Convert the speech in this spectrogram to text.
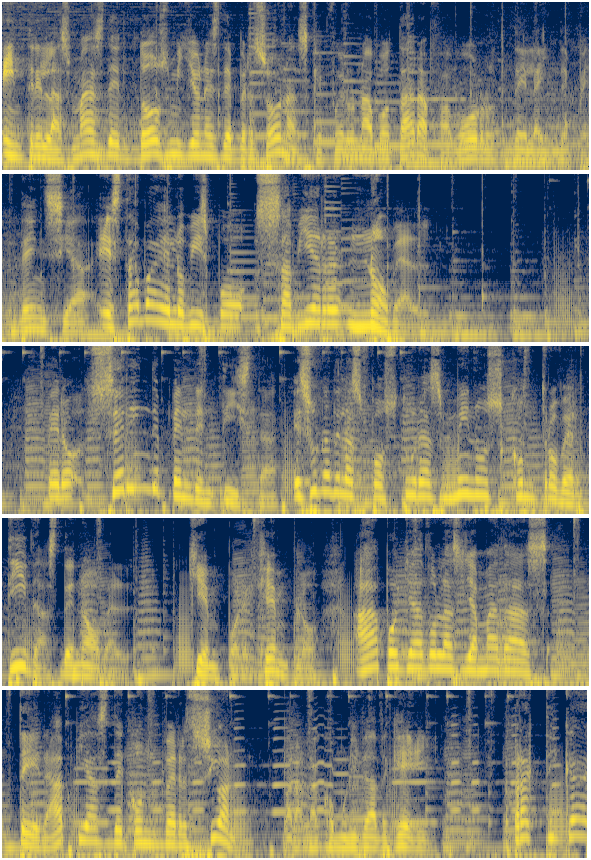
Entre las más de 2 millones de personas que fueron a votar a favor de la independencia estaba el obispo Xavier Nobel, pero ser independentista es una de las posturas menos controvertidas de Nobel, quien, por ejemplo, ha apoyado las llamadas terapias de conversión para la comunidad gay, práctica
